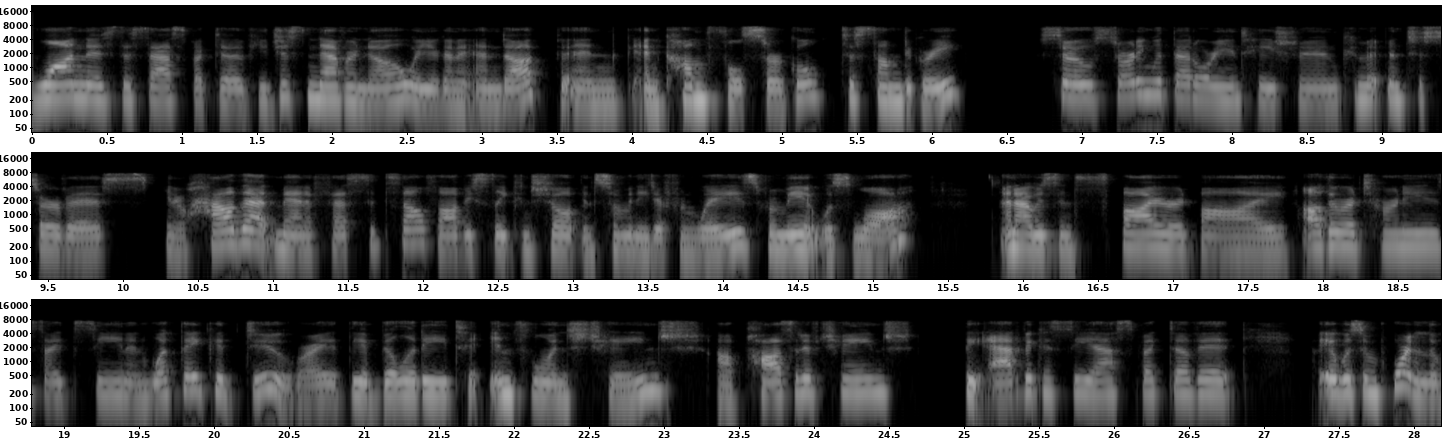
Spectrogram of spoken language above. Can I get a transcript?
one is this aspect of you just never know where you're going to end up and and come full circle to some degree. So starting with that orientation, commitment to service, you know, how that manifests itself obviously can show up in so many different ways. For me it was law. And I was inspired by other attorneys I'd seen and what they could do, right? The ability to influence change, uh, positive change, the advocacy aspect of it. It was important, the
